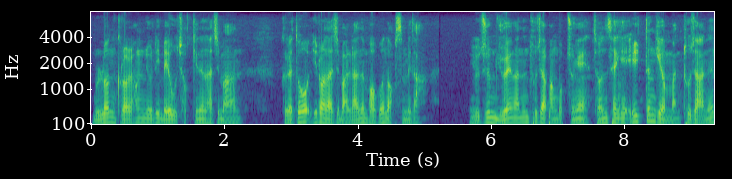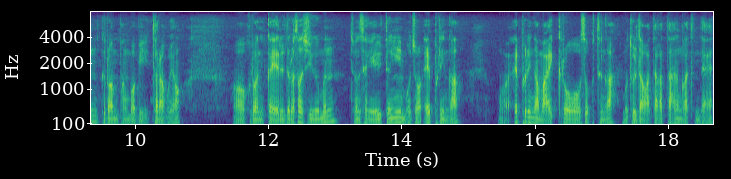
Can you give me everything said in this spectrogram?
물론 그럴 확률이 매우 적기는 하지만 그래도 일어나지 말라는 법은 없습니다. 요즘 유행하는 투자 방법 중에 전 세계 1등 기업만 투자하는 그런 방법이 있더라고요. 어, 그러니까 예를 들어서 지금은 전 세계 1등이 뭐죠? 애플인가? 어, 애플인가 마이크로소프트인가? 뭐 둘 다 왔다 갔다 하는 것 같은데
